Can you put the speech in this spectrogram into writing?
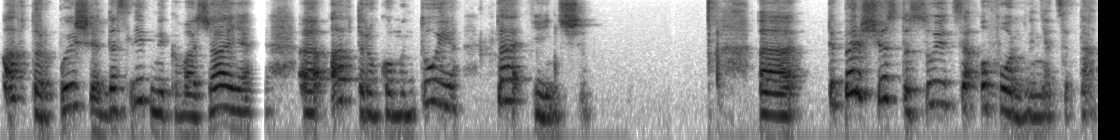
автор пише, дослідник вважає, е, автор коментує та інше. Тепер, що стосується оформлення цитат.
